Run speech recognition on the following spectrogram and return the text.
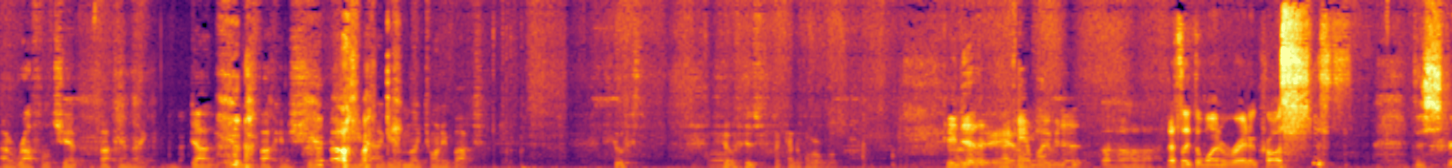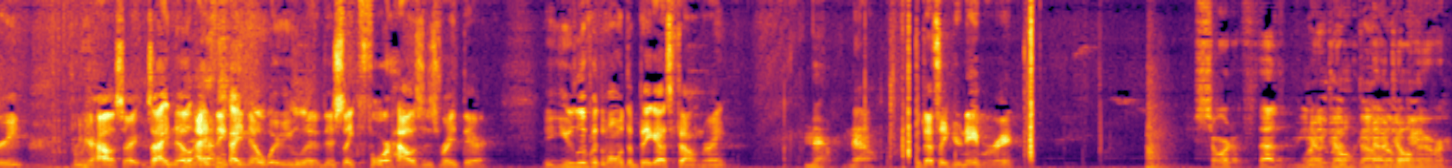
a ruffle chip, fucking like dug in the fucking shit. And Oh my. I gave him like twenty bucks. It was, Oh. it was fucking horrible. He Oh, did it. I can't believe he did it. Uh, that's like the one right across the street from your house, right? Because I know, I think I know where you live. There's like four houses right there. You live with the one with the big ass fountain, right? No, No, but that's like your neighbor, right? sort of. That you Where know do you Joel. live? You know Joel Doublegate? Hoover.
